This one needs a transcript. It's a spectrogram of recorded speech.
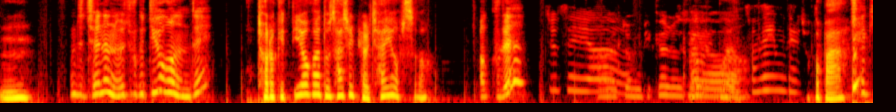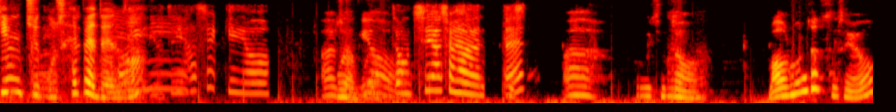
음, 근데 쟤는 왜 저렇게 뛰어가는데? 저렇게 뛰어가도 사실 별 차이 없어. 아 그래? 주세요. 아, 좀 비켜주세요. 어, 뭐야? 선생님들 저거 봐. 책임지고 세배되나? 저희 유지하실게요. 아, 뭐야, 저기요. 정 취하셔야 하는데. 아, 여기 진짜 뭐야, 마을 혼자 쓰세요?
